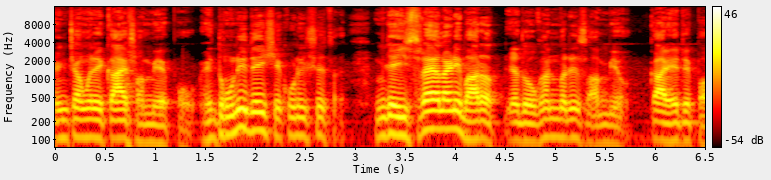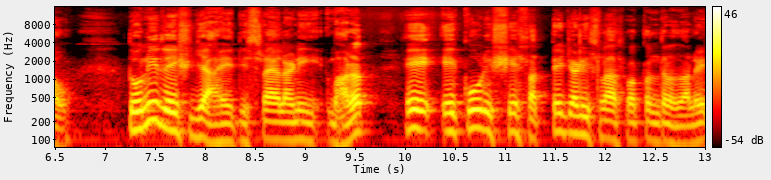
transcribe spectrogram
यांच्यामध्ये काय साम्य पाहू हे दोन्ही देश एकोणीसशे म्हणजे इस्रायल आणि भारत या दोघांमध्ये साम्य काय आहे ते पाहू. दोन्ही देश जे आहेत इस्रायल आणि भारत हे एकोणीसशे सत्तेचाळीसला स्वतंत्र झाले.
